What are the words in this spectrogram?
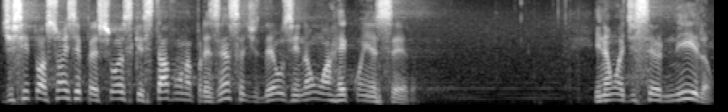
de situações e pessoas que estavam na presença de Deus e não a reconheceram, e não a discerniram.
